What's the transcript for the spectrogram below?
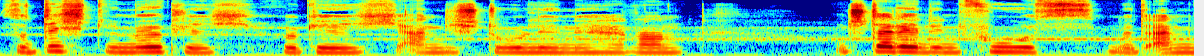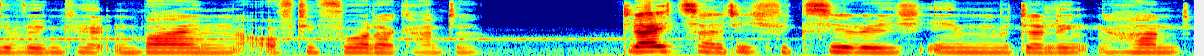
So dicht wie möglich rücke ich an die Stuhllehne heran und stelle den Fuß mit angewinkelten Beinen auf die Vorderkante. Gleichzeitig fixiere ich ihn mit der linken Hand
